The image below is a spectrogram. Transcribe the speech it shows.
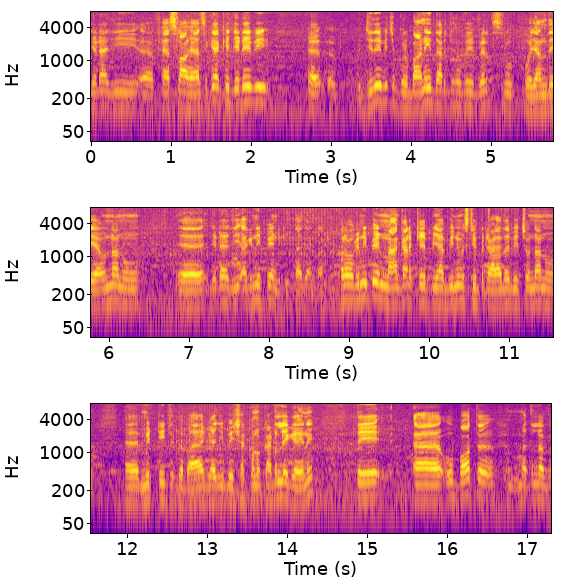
ਜਿਹੜਾ ਜੀ ਫੈਸਲਾ ਹੋਇਆ ਸੀਗਾ ਕਿ ਜਿਹੜੇ ਵੀ ਜਿਹਦੇ ਵਿੱਚ ਗੁਰਬਾਣੀ ਦਰਜ ਹੋਵੇ ਵਿਰਧ ਸਰੂਪ ਹੋ ਜਾਂਦੇ ਆ, ਉਹਨਾਂ ਨੂੰ ਜਿਹੜਾ ਜੀ ਅਗਨੀ ਭੇਂਟ ਕੀਤਾ ਜਾਂਦਾ। ਪਰ ਉਹ ਅਗਨੀ ਭੇਂਟ ਨਾ ਕਰਕੇ ਪੰਜਾਬੀ ਯੂਨੀਵਰਸਿਟੀ ਪਟਿਆਲਾ ਦੇ ਵਿੱਚ ਉਹਨਾਂ ਨੂੰ ਮਿੱਟੀ 'ਚ ਦਬਾਇਆ ਗਿਆ ਜੀ, ਬੇਸ਼ੱਕ ਉਹਨੂੰ ਕੱਢ ਲਏ ਗਏ ਨੇ। ਤੇ ਉਹ ਬਹੁਤ, ਮਤਲਬ,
